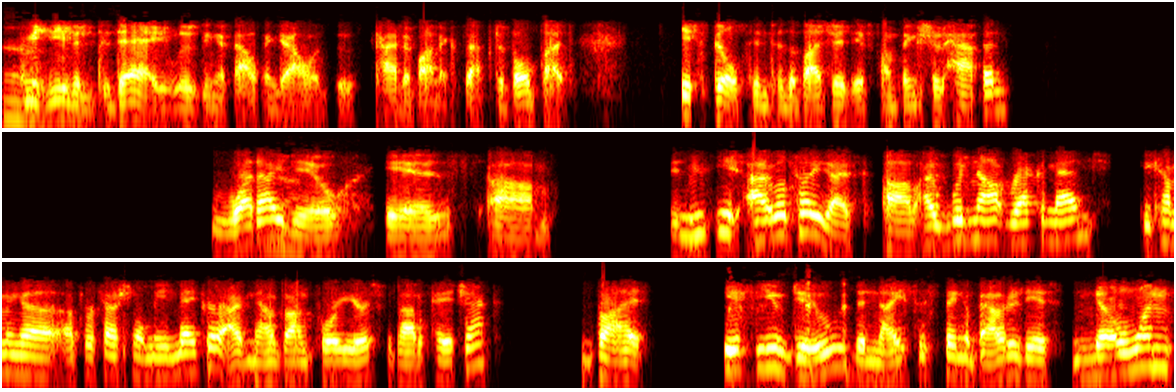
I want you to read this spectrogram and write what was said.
Yeah. I mean, even today, losing a thousand gallons is kind of unacceptable, but it's built into the budget if something should happen. What I do is, um, I will tell you guys, um, I would not recommend becoming a, a professional mead maker. I've now gone four years without a paycheck. But if you do, the nicest thing about it is no one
